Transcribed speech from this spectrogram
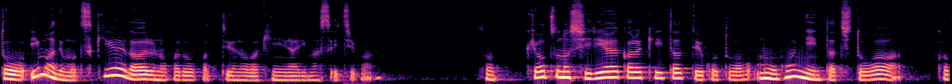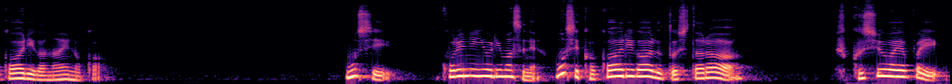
と今でも付き合いがあるのかどうかっていうのが気になります一番。その共通の知り合いから聞いたっていうことはもう本人たちとは関わりがないのか。もしこれによりますね。もし関わりがあるとしたら復習はやっぱり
